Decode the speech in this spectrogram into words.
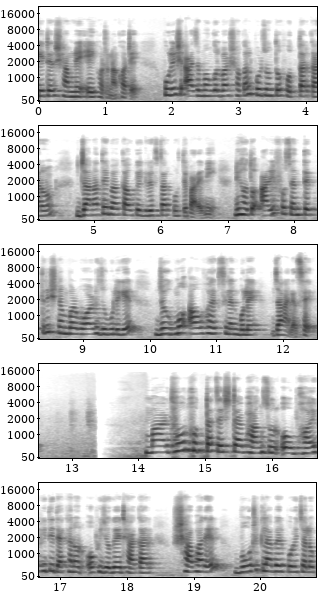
গেটের সামনে এই ঘটনা ঘটে। পুলিশ আজ মঙ্গলবার সকাল পর্যন্ত হত্যার কারণ জানাতে বা কাউকে গ্রেফতার করতে পারেনি। নিহত আরিফ হোসেন তেত্রিশ নম্বর ওয়ার্ড যুবলীগের যুগ্ম আহ্বায়ক ছিলেন বলে জানা গেছে। মারধর, হত্যা চেষ্টা, ভাঙচুর ও ভয়ভীতি দেখানোর অভিযোগে ঢাকার সাভারের বোট ক্লাবের পরিচালক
